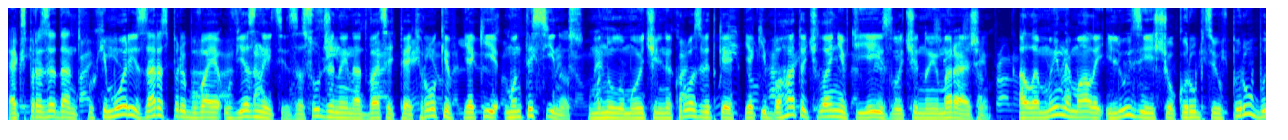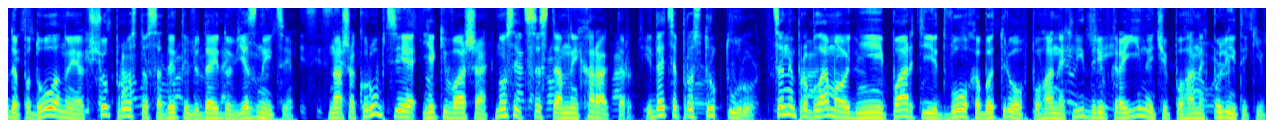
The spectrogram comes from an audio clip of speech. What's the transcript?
Екс-президент Фухіморі зараз перебуває у в'язниці, засуджений на 25 років, як і Монтесінос, у минулому очільник розвідки, як і багато членів тієї злочинної мережі. Але ми не мали ілюзії, що корупцію в Перу буде подолано, якщо просто садити людей до в'язниці. Наша корупція, як і ваша, носить системний характер. Йдеться про структуру. Це не проблема однієї партії, двох або трьох поганих лідерів країни чи поганих політиків.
